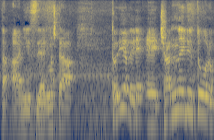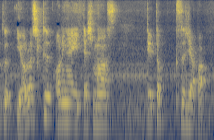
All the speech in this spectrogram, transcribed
たニュースでありました。というわけで、えー、チャンネル登録よろしくお願いいたします。デトックスジャパン。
